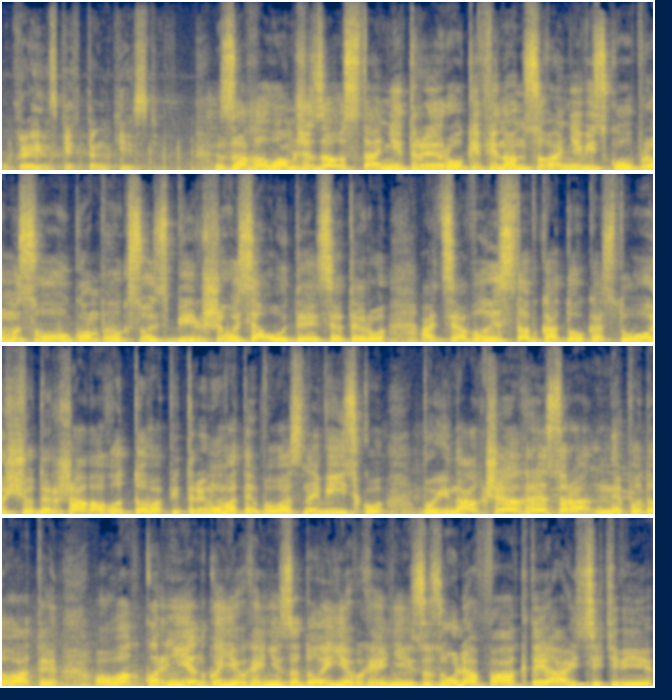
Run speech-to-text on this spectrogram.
українських танкістів. Загалом же за останні три роки фінансування військово-промислового комплексу збільшилося у десятеро. А ця виставка доказ того, що держава готова підтримувати власне військо, бо інакше агресора не подолати. Олег Корнієнко, Євгеній Задой, Євгеній Зозуля. Факти ICTV.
